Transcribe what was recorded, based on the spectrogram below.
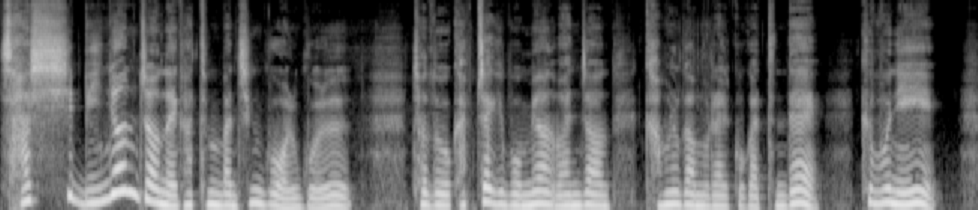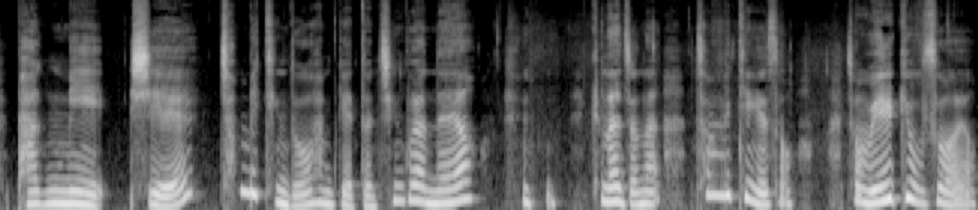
42년 전에 같은 반 친구 얼굴 저도 갑자기 보면 완전 가물가물할 것 같은데 그분이 박미 씨의 첫 미팅도 함께 했던 친구였네요. 그나저나 첫 미팅에서 전 왜 이렇게 우스워요.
